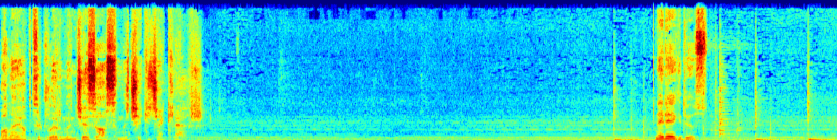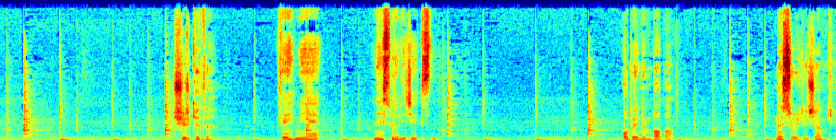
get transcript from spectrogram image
bana yaptıklarının cezasını çekecekler. Nereye gidiyorsun? Şirkete Fehmi'ye ne söyleyeceksin? o benim babam. Ne söyleyeceğim ki?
